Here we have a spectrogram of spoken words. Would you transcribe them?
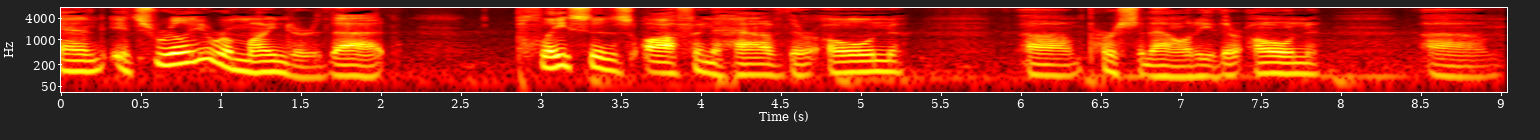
and it's really a reminder that places often have their own um, personality, their own um,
